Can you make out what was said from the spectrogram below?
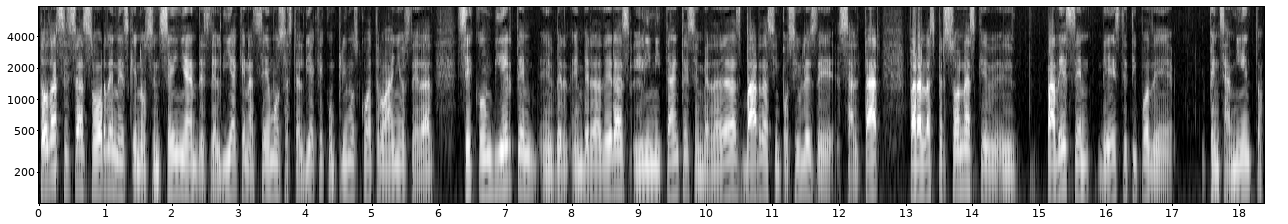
todas esas órdenes que nos enseñan desde el día que nacemos hasta el día que cumplimos cuatro años de edad, se convierten en, en verdaderas limitantes, en verdaderas bardas imposibles de saltar para las personas que eh, padecen de este tipo de pensamiento,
